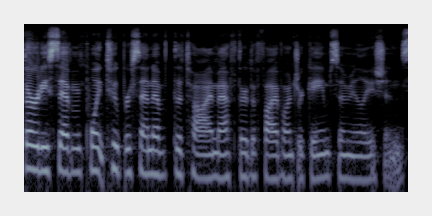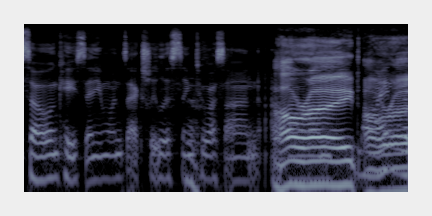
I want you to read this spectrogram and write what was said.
37.2% of the time after the 500 game simulation. So in case anyone's actually listening to us on All right, all line, right. we're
